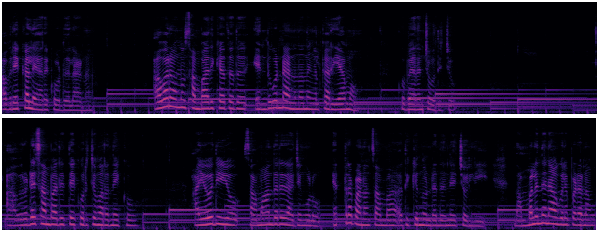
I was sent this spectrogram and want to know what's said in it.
അവരെക്കാൾ ഏറെ കൂടുതലാണ്. അവർ ഒന്നും സമ്പാദിക്കാത്തത് എന്തുകൊണ്ടാണെന്ന് നിങ്ങൾക്കറിയാമോ? കുബേരൻ ചോദിച്ചു. അവരുടെ സമ്പാദ്യത്തെക്കുറിച്ച് മറന്നേക്കൂ. അയോധ്യയോ സമാന്തര രാജ്യങ്ങളോ എത്ര പണം സമ്പാദിക്കുന്നുണ്ടെന്നതിനെ ചൊല്ലി നമ്മളെന്തിനാ ആകുലപ്പെടണം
